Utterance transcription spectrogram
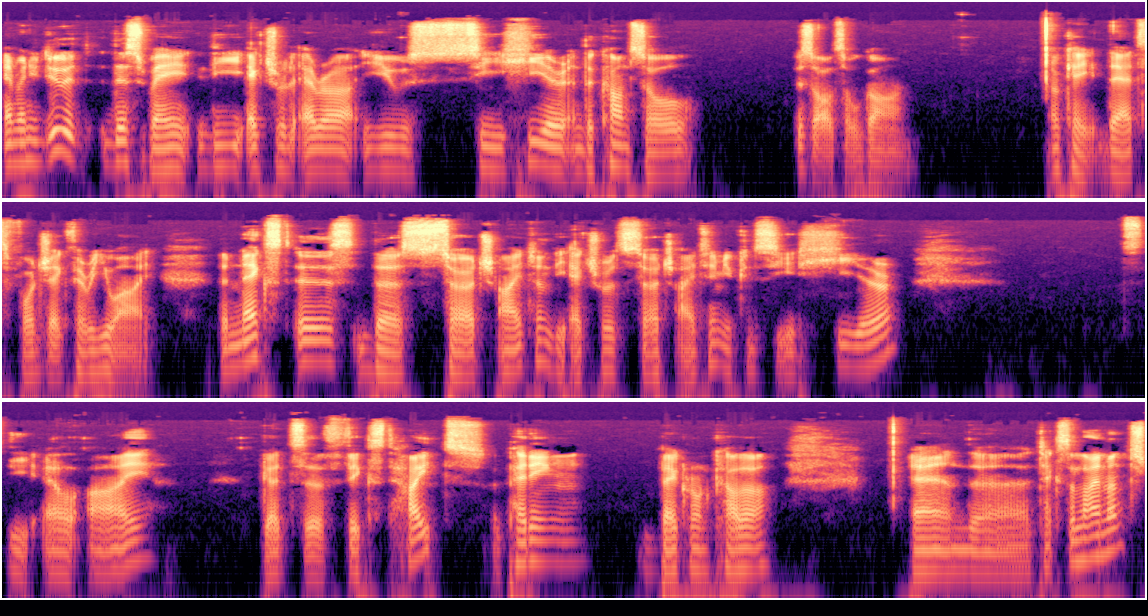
And when you do it this way, the actual error you see here in the console is also gone. Okay, that's for jQuery UI. The next is the search item, the actual search item. You can see it here. It's the li. Gets a fixed height, a padding, background color, and uh, text alignment.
